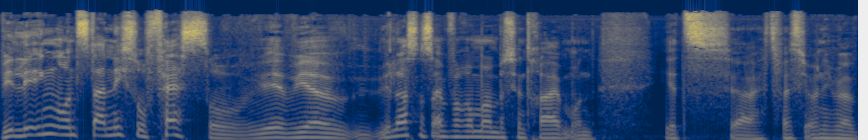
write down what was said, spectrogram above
wir legen uns da nicht so fest. So, wir, wir, wir lassen es einfach immer ein bisschen treiben und jetzt, ja, jetzt weiß ich auch nicht mehr.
